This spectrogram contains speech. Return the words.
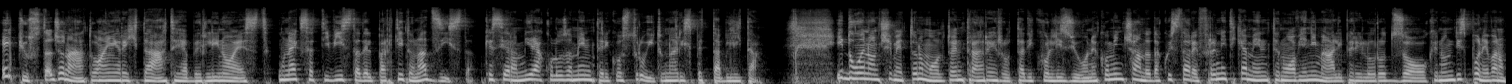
e il più stagionato Heinrich Date a Berlino Est, un ex attivista del partito nazista che si era miracolosamente ricostruito una rispettabilità. I due non ci mettono molto a entrare in rotta di collisione, cominciando ad acquistare freneticamente nuovi animali per i loro zoo che non disponevano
